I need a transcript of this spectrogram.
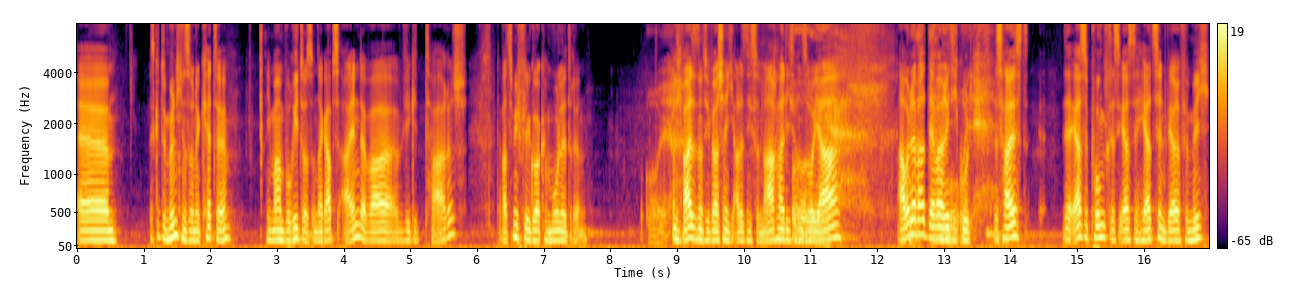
ähm, es gibt in München so eine Kette, die machen Burritos und da gab es einen, der war vegetarisch, da war ziemlich viel Guacamole drin. Oh ja. Und ich weiß es natürlich wahrscheinlich alles nicht so nachhaltig und Oh so, ja. Aber der war, der war richtig gut. Das heißt, der erste Punkt, das erste Herzchen wäre für mich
